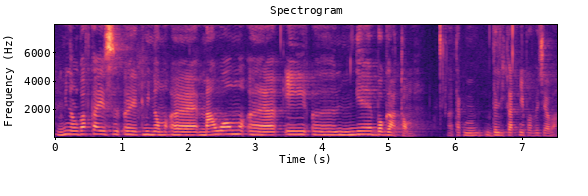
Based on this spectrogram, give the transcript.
Gmina Lubawka jest e, gminą e, małą e, i niebogatą tak bym delikatnie powiedziała.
